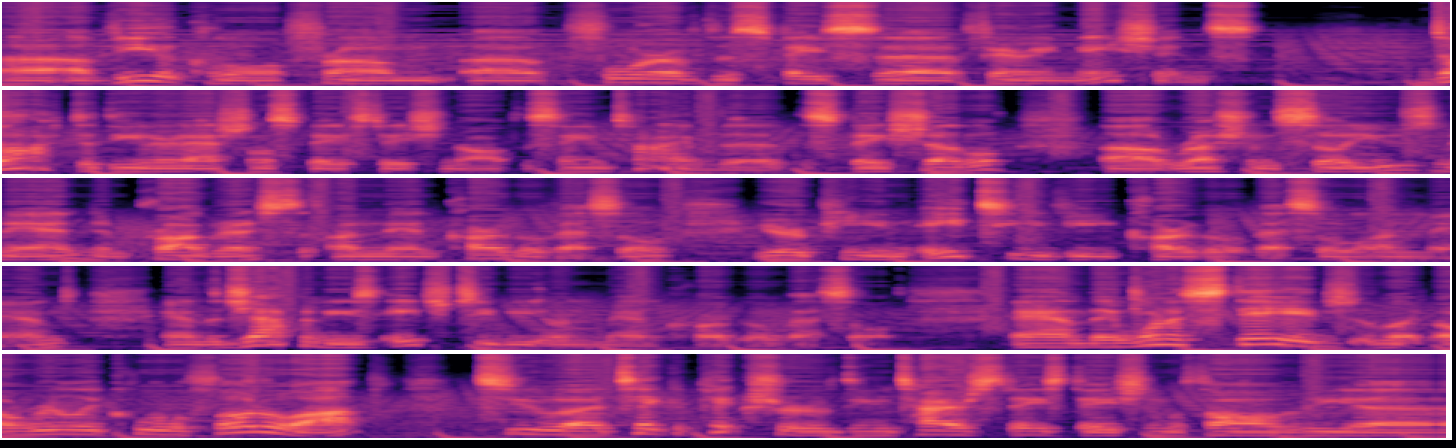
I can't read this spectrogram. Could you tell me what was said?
uh, a vehicle from uh, four of the space-faring nations docked at the International Space Station all at the same time. The, the Space Shuttle, uh, Russian Soyuz manned in progress unmanned cargo vessel, European ATV cargo vessel unmanned, and the Japanese HTV unmanned cargo vessel. And they want to stage like a really cool photo op to uh, take a picture of the entire space station with all the uh,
